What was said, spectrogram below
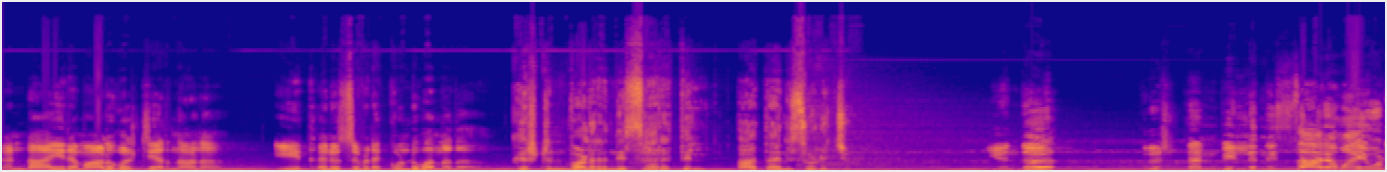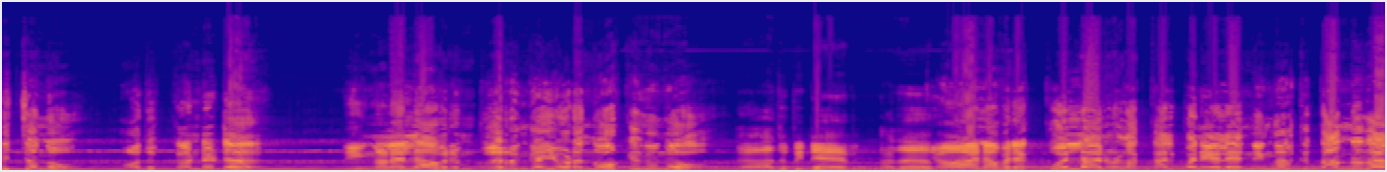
രണ്ടായിരം ആളുകൾ ചേർന്നാണ് ഈ ധനുസ് ഇവിടെ കൊണ്ടുവന്നത്. കൃഷ്ണൻ വളരെ നിസ്സാരത്തിൽ ആ ധനുസ് ഒടിച്ചു. എന്ത്? കൃഷ്ണൻ വില്ല് നിസ്സാരമായി ഒടിച്ചെന്നോ? അത് കണ്ടിട്ട് നിങ്ങളെല്ലാവരും വെറും കൈയോടെ നോക്കി നിന്നോ? അത് പിന്നെ അത് ഞാൻ അവനെ കൊല്ലാനുള്ള കൽപ്പനയല്ലേ നിങ്ങൾക്ക് തന്നത്?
